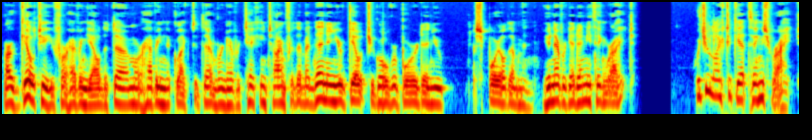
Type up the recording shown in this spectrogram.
are guilty for having yelled at them or having neglected them or never taking time for them, and then in your guilt you go overboard and you spoil them and you never get anything right. Would you like to get things right?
